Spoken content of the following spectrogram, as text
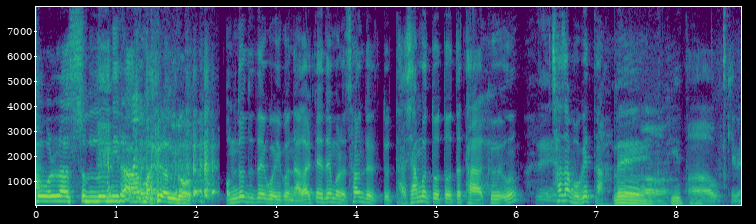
놀랐습느니라 막 이런 거. 업로드 되고 이거 나갈 때 되면 사람들 또 다시 한번 또 또 다그 찾아보겠다. 네. 그게 다 아 웃기네.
